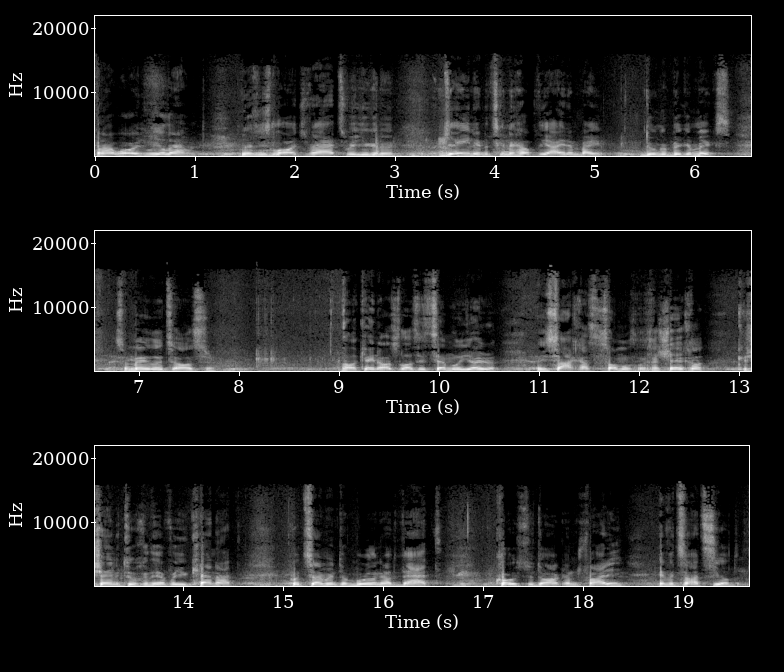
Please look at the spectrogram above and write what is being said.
we're not worried we allow it. There's these large vats where you're going to gain and it's going to help the item by doing a bigger mix. So maybe it's also. Therefore, you cannot put semer into boiling hot vat close to dark on Friday if it's not sealed. Even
